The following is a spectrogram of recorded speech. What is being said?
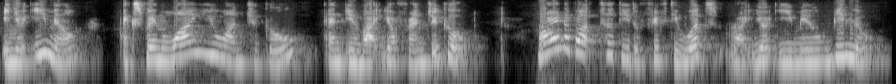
In your email, explain why you want to go and invite your friend to go. Write about 30 to 50 words. Write your email below.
